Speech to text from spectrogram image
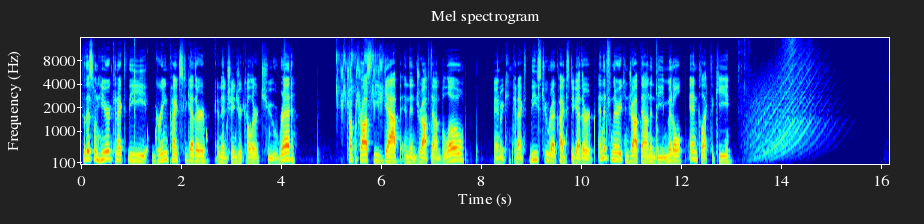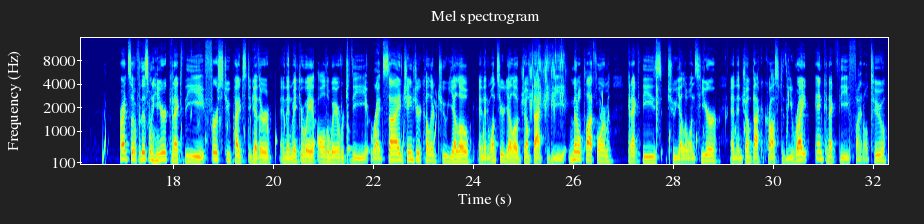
For this one here, connect the green pipes together and then change your color to red Drop across the gap and then drop down below. And we can connect these two red pipes together. And then from there you can drop down in the middle and collect the key. Alright, so for this one here, connect the first two pipes together and then make your way all the way over to the right side, change your color to yellow, and then once you're yellow, jump back to the middle platform, connect these two yellow ones here, and then jump back across to the right and connect the final two.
